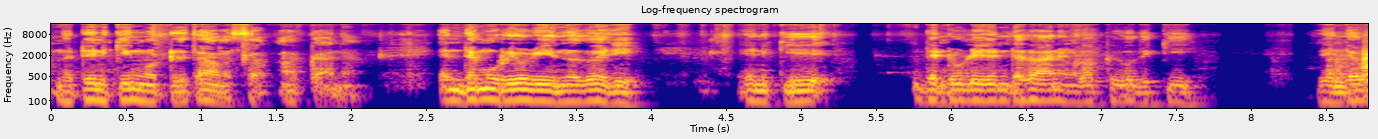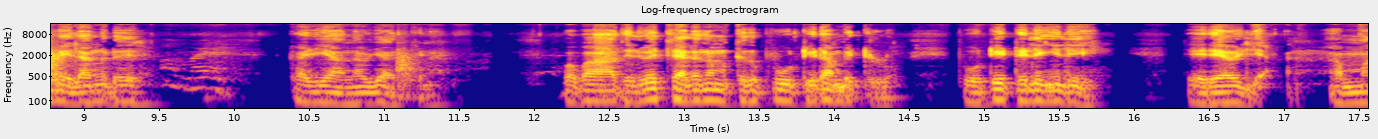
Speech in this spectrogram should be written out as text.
എന്നിട്ട് എനിക്ക് ഇങ്ങോട്ട് താമസം ആക്കാനാണ് എന്റെ മുറി ഒഴിയുന്നത് വരെ എനിക്ക് ഇതിന്റെ ഉള്ളിൽ എന്റെ സാധനങ്ങളൊക്കെ ഒതുക്കി ഇതിന്റെ ഉള്ളിൽ അങ്ങോട്ട് കഴിയാമെന്ന് വിചാരിക്കണേ. അപ്പോൾ വാതിൽ വെച്ചാലേ നമുക്കിത് പൂട്ടിയിടാൻ പറ്റുള്ളൂ. പൂട്ടിയിട്ടില്ലെങ്കിൽ ശരിയാവില്ല. അമ്മ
